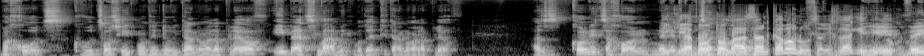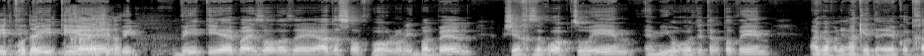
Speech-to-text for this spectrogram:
בחוץ קבוצות שהתמודדו איתנו על הפלייאוף, היא בעצמה מתמודדת איתנו על הפלייאוף. אז כל ניצחון נגד קבוצה כזאת... הגיע באותו מאזן כמונו, צריך להגיד, בדיוק. והיא תהיה באזור הזה עד הסוף, בואו לא נתבלבל, כשיחזרו הפצועים הם יהיו עוד יותר טובים. אגב, אני רק אדייק אותך,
